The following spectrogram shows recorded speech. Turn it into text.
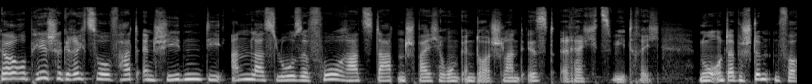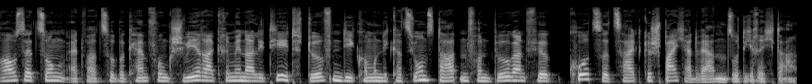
Der Europäische Gerichtshof hat entschieden, die anlasslose Vorratsdatenspeicherung in Deutschland ist rechtswidrig. Nur unter bestimmten Voraussetzungen, etwa zur Bekämpfung schwerer Kriminalität, dürfen die Kommunikationsdaten von Bürgern für kurze Zeit gespeichert werden, so die Richter.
